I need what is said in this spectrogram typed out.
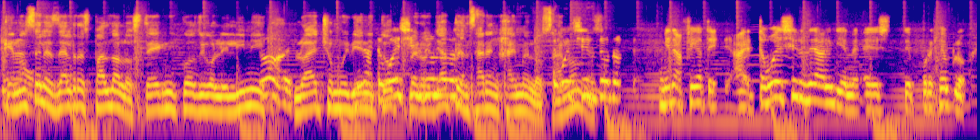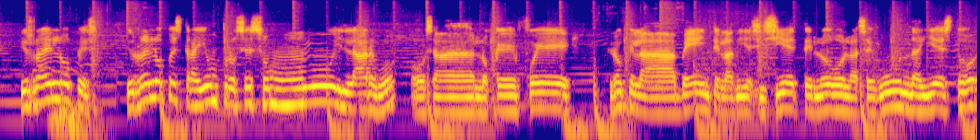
que no se les da el respaldo a los técnicos. Digo, Lilini lo ha hecho muy bien y todo, pero ya pensar en Jaime Lozano. mira, fíjate, te voy a decir de alguien, este, por ejemplo, Israel López Israel López traía un proceso muy largo, o sea, lo que fue, creo que la 20, la 17, luego la segunda y esto,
